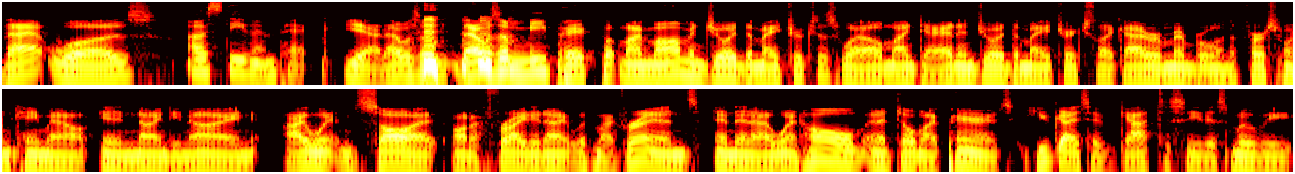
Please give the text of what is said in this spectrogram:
that was Oh, Steven pick. yeah, that was a that was a me pick, but my mom enjoyed The Matrix as well. My dad enjoyed The Matrix. Like I remember when the first one came out in '99, I went and saw it on a Friday night with my friends, and then I went home and I told my parents, "You guys have got to see this movie.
